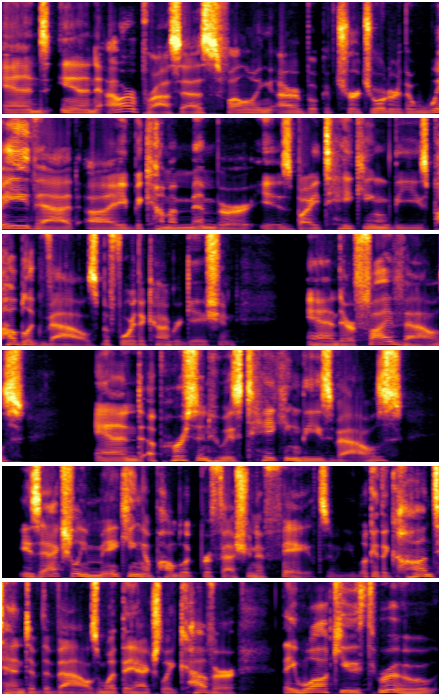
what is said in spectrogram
And in our process, following our book of church order, the way that I become a member is by taking these public vows before the congregation and there are five vows. And a person who is taking these vows is actually making a public profession of faith. So when you look at the content of the vows and what they actually cover, they walk you through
